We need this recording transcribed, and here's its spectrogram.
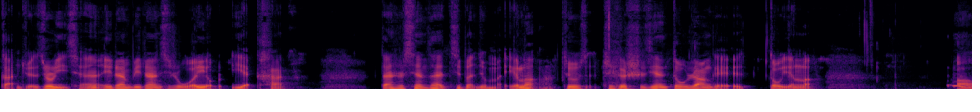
感觉，就是以前 A 站、B 站其实我有也看，但是现在基本就没了，就这个时间都让给抖音了。啊，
